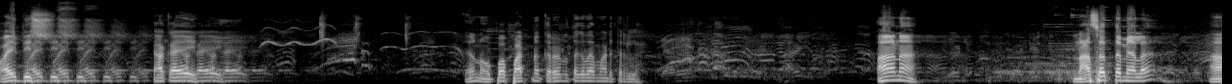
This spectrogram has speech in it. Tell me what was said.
ತಿಂದಂಗ ದಿಸ್? ಯಾಕ? ಏನು ಒಪ್ಪ ಪಾಟ್ನ ಕರಣ ತೆಗದ ಮಾಡ್ತಿರಲ್ಲ ಹಾ ನಾ ಸತ್ತ ಮ್ಯಾಲ? ಹಾ.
